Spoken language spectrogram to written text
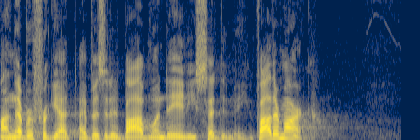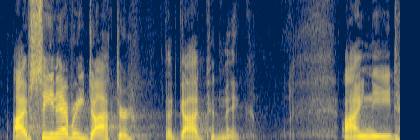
I'll never forget, I visited Bob one day and he said to me, Father Mark, I've seen every doctor that God could make. I need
